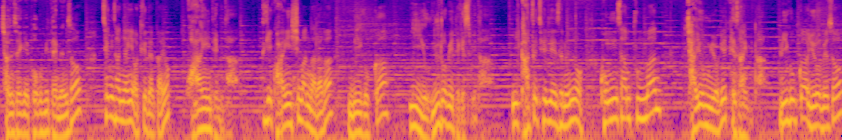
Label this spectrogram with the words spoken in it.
전 세계에 보급이 되면서 생산량이 어떻게 될까요? 광이 됩니다. 특히 광이 심한 나라가 미국과 EU, 유럽이 되겠습니다. 이 가트 체제에서는요, 공산품만 자유무역의 대상입니다. 미국과 유럽에서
